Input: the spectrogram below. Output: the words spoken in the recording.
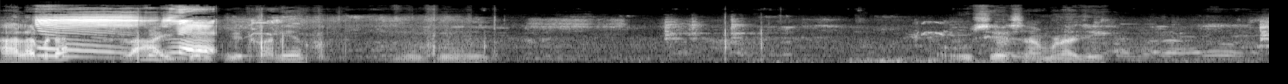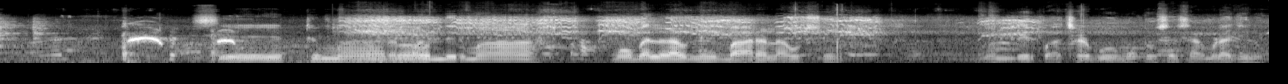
હાલા બેટા. લાઈ બેઠવાની એમ. છે શામળાજી. શેઠ મારા મંદિરમાં મોબાઈલ અલાઉડ નહીં બહાર અલાઉડ છે. મંદિર પાછળ બહુ મોટું છે શામળાજીનું.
